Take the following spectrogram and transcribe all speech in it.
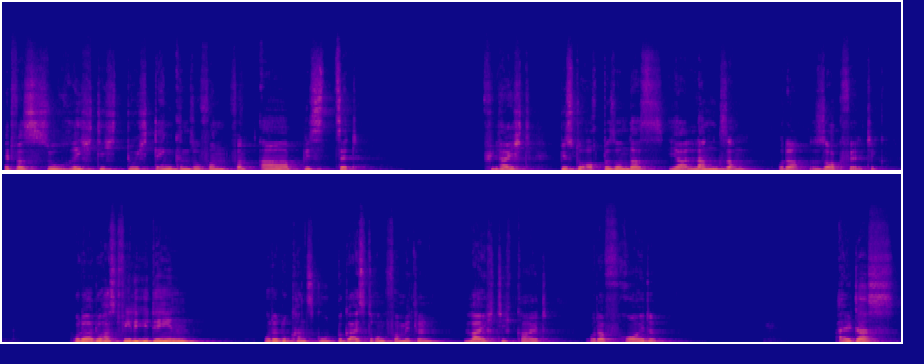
etwas so richtig durchdenken, so von, von A bis Z. Vielleicht bist du auch besonders ja langsam oder sorgfältig. Oder du hast viele Ideen oder du kannst gut Begeisterung vermitteln, Leichtigkeit oder Freude. All das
